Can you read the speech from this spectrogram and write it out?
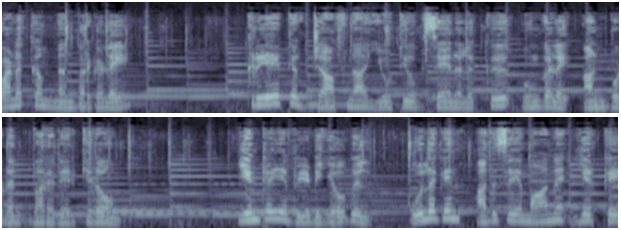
வணக்கம் நண்பர்களே. கிரியேட்டிவ் ஜாஃப்னா யூடியூப் சேனலுக்கு உங்களை அன்புடன் வரவேற்கிறோம். இன்றைய வீடியோவில் உலகின் அதிசயமான இயற்கை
